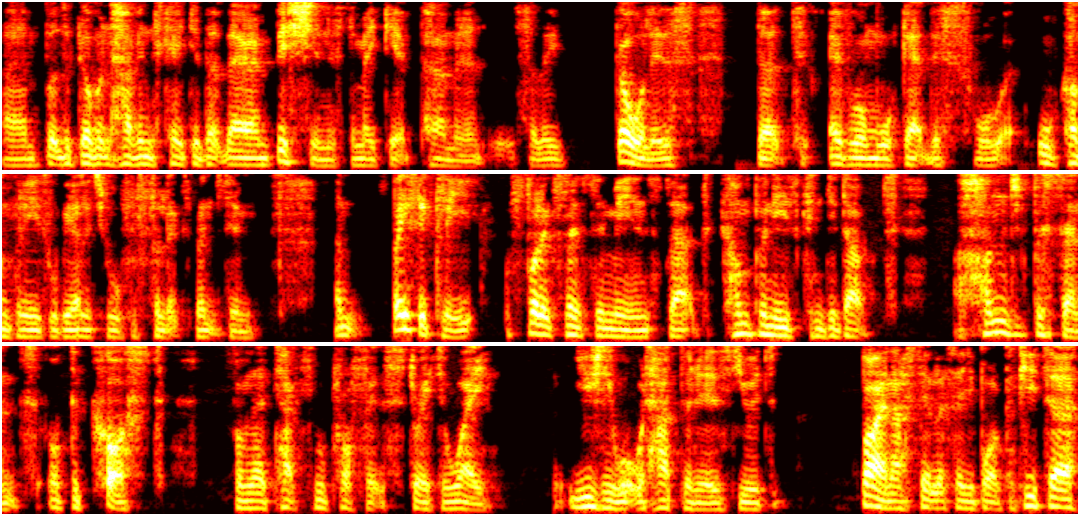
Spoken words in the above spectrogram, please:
Um, but the government have indicated that their ambition is to make it permanent. So the goal is that everyone will get this, or all companies will be eligible for full expensing. And basically, full expensing means that companies can deduct 100% of the cost from their taxable profits straight away. Usually, what would happen is you would buy an asset. Let's say you bought a computer,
